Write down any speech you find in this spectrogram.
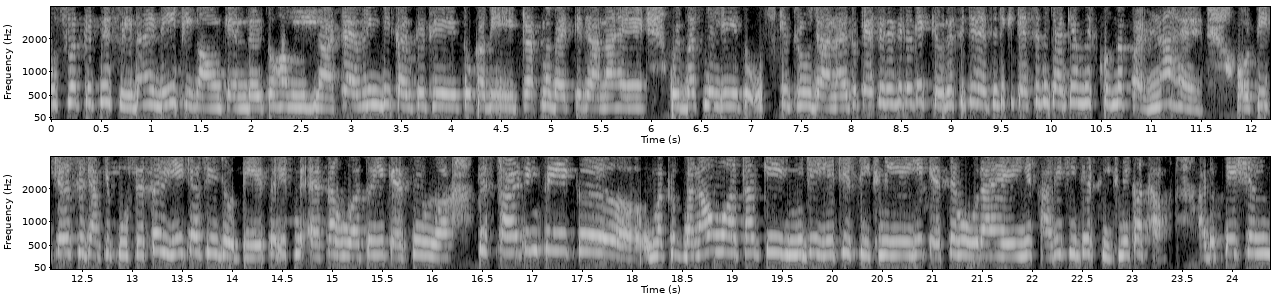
उस वक्त इतनी सुविधाएँ नहीं थी गाँव के अंदर तो हम ट्रैवलिंग भी करते थे तो कभी ट्रक में बैठ के जाना है, कोई बस मिल रही है तो उसके थ्रू जाना है तो कैसे जैसे करके क्यूरियोसिटी रहती थी कि कैसे भी जाके हमें स्कूल में पढ़ना है, और टीचर से जाके पूछते, सर, ये क्या चीज़ होती है? सर, इसमें ऐसा हुआ तो ये कैसे हुआ? तो स्टार्टिंग से एक मतलब बना हुआ था कि मुझे ये चीज़ सीखनी है, ये कैसे हो रहा है, ये सारी चीज़ें सीखने का था। अडोप्टेशन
